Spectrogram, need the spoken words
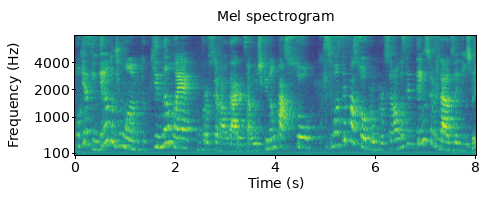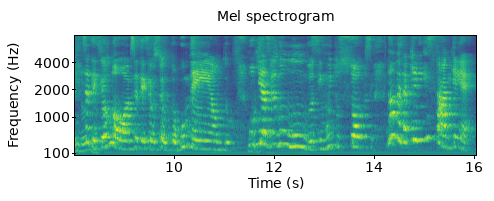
Porque assim, dentro de um âmbito que não é um profissional da área de saúde, que não passou. Porque se você passou para um profissional, você tem os seus dados ali. Sem Você dúvida. tem seu nome, você tem seu, seu documento. Porque às vezes num mundo assim, muito solto, assim, não, mas aqui ninguém sabe quem é.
